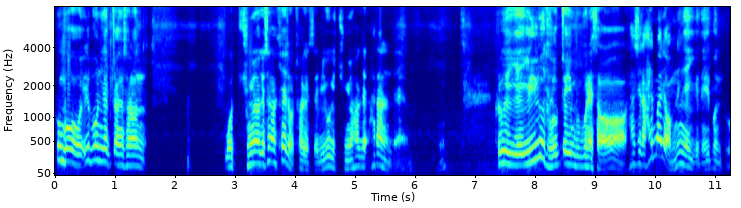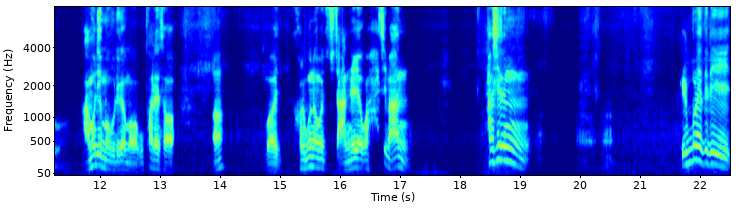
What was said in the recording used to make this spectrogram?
그뭐 일본인 입장에서는 뭐 중요하게 생각해야지 어떡하겠어요. 미국이 중요하게 하다는데. 음. 그리고 이 인류 도덕적인 부분에서 사실 할 말이 없는 얘기거든, 일본도. 아무리 뭐 우리가 뭐 우팔에서 어? 뭐 걸고 넘어지지 않으려고 하지만 사실은 일본 애들이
